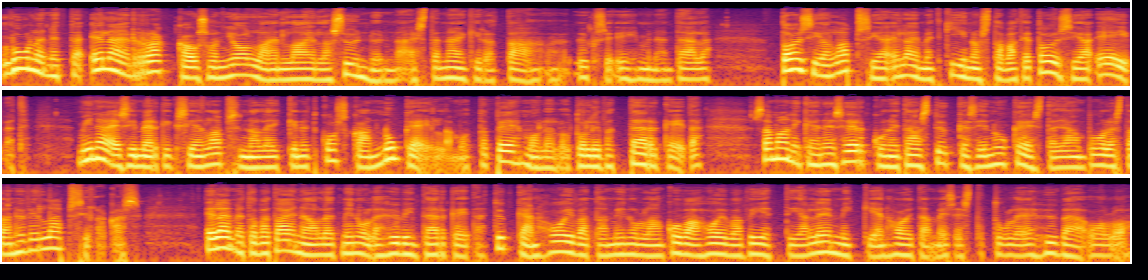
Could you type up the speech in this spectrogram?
Luulen, että eläinrakkaus on jollain lailla synnynnäistä, näin kirjoittaa yksi ihminen täällä. Toisia lapsia eläimet kiinnostavat ja toisia eivät. Minä esimerkiksi en lapsena leikkinyt koskaan nukeilla, mutta pehmolelut olivat tärkeitä. Samanikäinen serkkuni taas tykkäsi nukeista ja on puolestaan hyvin lapsirakas. Eläimet ovat aina olleet minulle hyvin tärkeitä. Tykkään hoivata, minulla on kova hoiva vietti ja lemmikkien hoitamisesta tulee hyvä olo.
